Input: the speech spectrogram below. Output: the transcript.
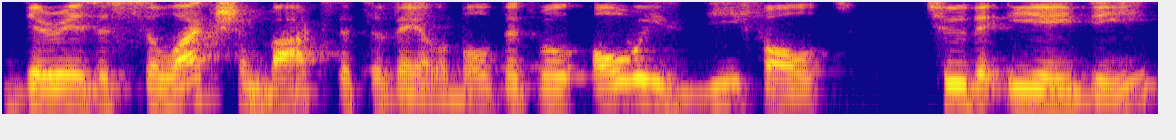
there is a selection box that's available that will always default to the EAD.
